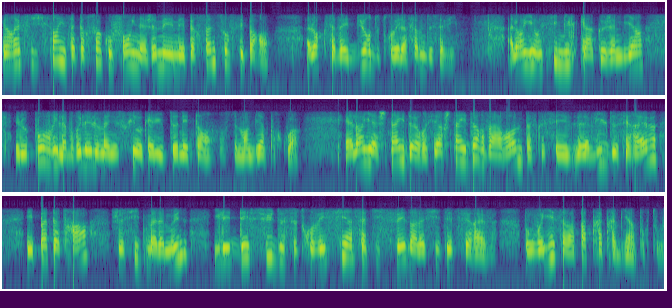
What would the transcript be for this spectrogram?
et en réfléchissant, il s'aperçoit qu'au fond, il n'a jamais aimé personne sauf ses parents alors que ça va être dur de trouver la femme de sa vie. Alors il y a aussi Milka que j'aime bien, et le pauvre, il a brûlé le manuscrit auquel il tenait tant. On se demande bien pourquoi. Et alors il y a Schneider aussi. Alors Schneider va à Rome parce que c'est la ville de ses rêves, et patatras, je cite Malamud, il est déçu de se trouver si insatisfait dans la cité de ses rêves. Donc vous voyez, ça va pas très très bien pour tous.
